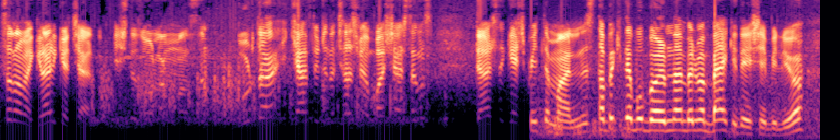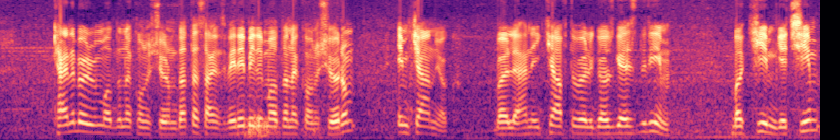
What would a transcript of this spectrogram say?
Sınava girer geçerdim. İşte zorlanmazdım. Burada iki hafta önceden çalışmaya başlarsanız derse geçme ihtimaliniz tabii ki de bu bölümden bölüme belki değişebiliyor. Kendi bölümüm adına konuşuyorum. Data Science, veri bilimi adına konuşuyorum. İmkanı yok. Böyle hani iki hafta böyle göz gezdireyim. Bakayım, geçeyim.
